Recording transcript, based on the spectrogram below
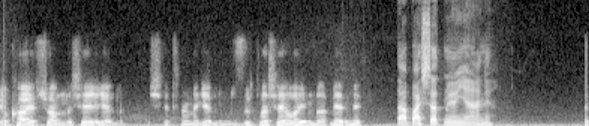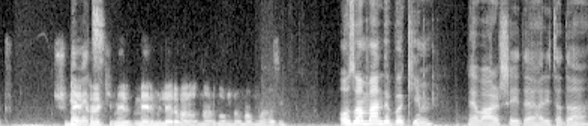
Yok hayır şu anda şeye geldim. İşletmeme geldim. Bir zırhla şey alayım da mermi. Daha başlatmıyorsun yani. Evet. Şu Evet. MK2 mer- mermileri var onları doldurmam lazım. O zaman ben de bakayım. Ne var şeyde haritada?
